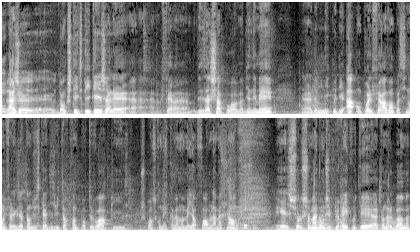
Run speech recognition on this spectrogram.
oui. Là, je, euh, donc je t'ai expliqué, j'allais euh, faire des achats pour ma bien-aimée. Dominique me dit Ah, on pourrait le faire avant, parce que sinon il fallait que j'attende jusqu'à 18h30 pour te voir. Puis je pense qu'on est quand même en meilleure forme là maintenant. Et sur le chemin, donc j'ai pu réécouter euh, ton album.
